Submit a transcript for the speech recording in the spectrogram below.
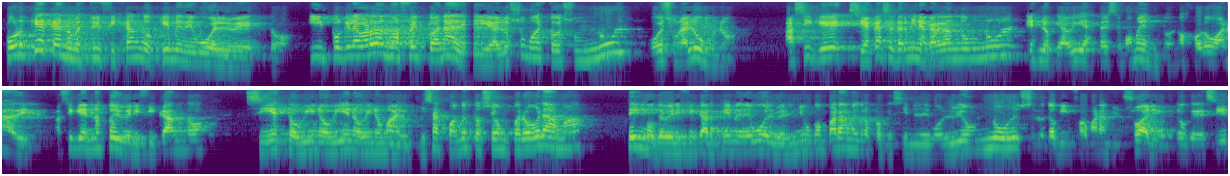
¿Por qué acá no me estoy fijando qué me devuelve esto? Y porque la verdad no afecto a nadie, a lo sumo esto es un null o es un alumno. Así que si acá se termina cargando un null, es lo que había hasta ese momento, no joroba a nadie. Así que no estoy verificando si esto vino bien o vino mal. Quizás cuando esto sea un programa, tengo que verificar qué me devuelve el new con parámetros, porque si me devolvió un null, se lo tengo que informar a mi usuario, le tengo que decir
